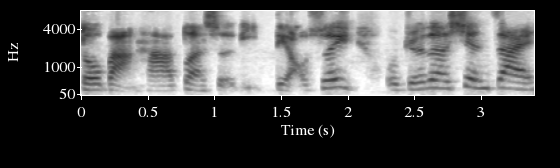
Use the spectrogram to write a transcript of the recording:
都把它断舍离掉。所以我觉得现在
